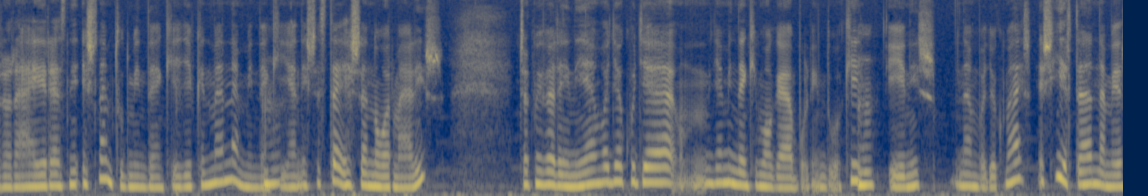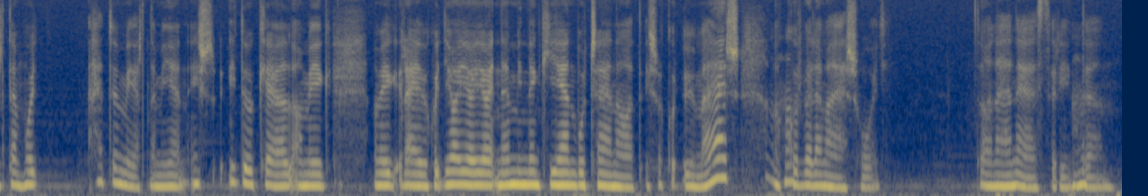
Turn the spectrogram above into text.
ra ráérezni, és nem tud mindenki egyébként, mert nem mindenki uh-huh. ilyen, és ez teljesen normális. Csak mivel én ilyen vagyok, ugye, ugye mindenki magából indul ki, uh-huh. én is, nem vagyok más, és hirtelen nem értem, hogy hát ő miért nem ilyen? És idő kell, amíg, amíg rájövök, hogy jaj, jaj, jaj, nem mindenki ilyen, bocsánat, és akkor ő más, uh-huh. akkor vele máshogy. Talán ez szerintem. Uh-huh.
